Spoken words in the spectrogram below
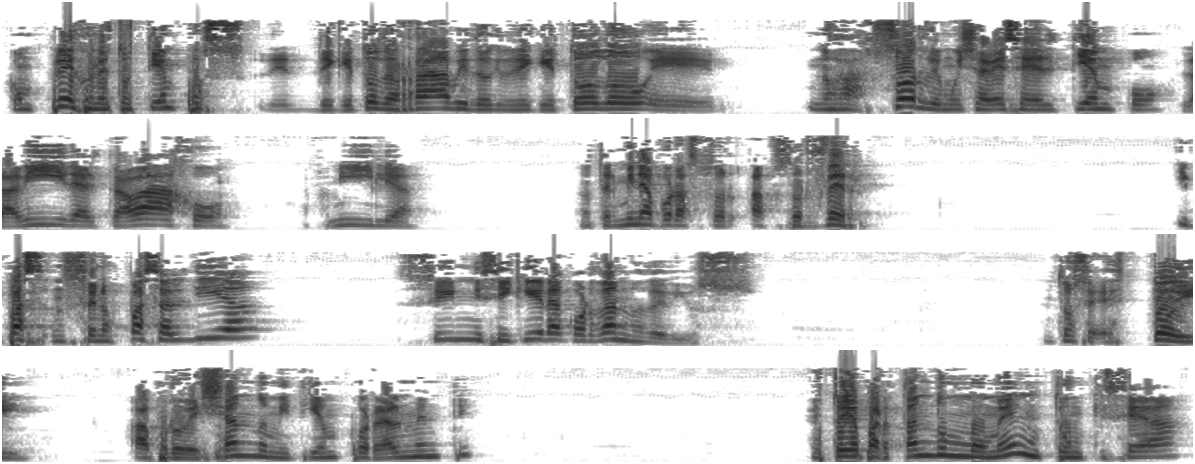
complejo en estos tiempos de, que todo es rápido, de que todo eh, nos absorbe muchas veces el tiempo, la vida, el trabajo, familia, nos termina por absorber. Y se nos pasa el día sin ni siquiera acordarnos de Dios. Entonces, ¿estoy aprovechando mi tiempo realmente? ¿Estoy apartando un momento, aunque sea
